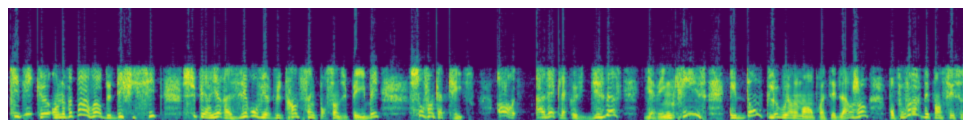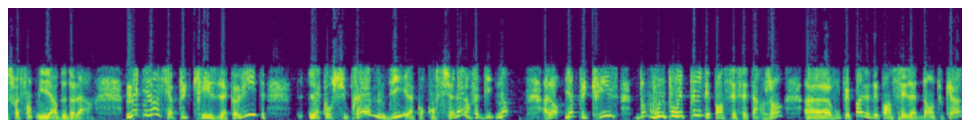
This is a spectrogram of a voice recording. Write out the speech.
qui dit qu'on ne peut pas avoir de déficit supérieur à 0,35% du PIB, sauf en cas de crise. Or, avec la Covid-19, il y avait une crise et donc le gouvernement a emprunté de l'argent pour pouvoir dépenser ce 60 milliards de dollars. Maintenant qu'il n'y a plus de crise de la Covid, la Cour suprême dit, la Cour constitutionnelle en fait dit non. Alors, il n'y a plus de crise, donc vous ne pouvez plus dépenser cet argent. Euh, vous ne pouvez pas le dépenser là-dedans, en tout cas.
